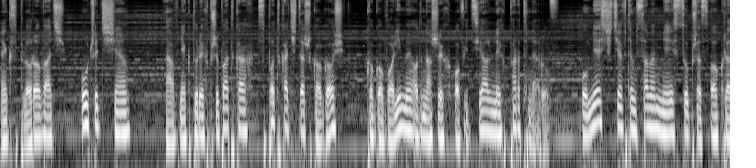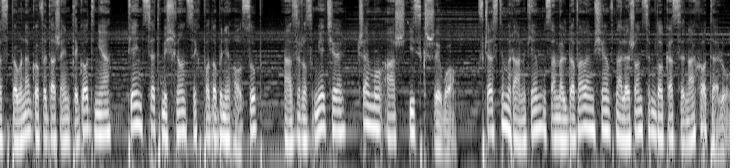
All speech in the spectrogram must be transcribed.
eksplorować, uczyć się, a w niektórych przypadkach spotkać też kogoś, kogo wolimy od naszych oficjalnych partnerów. Umieśćcie w tym samym miejscu przez okres pełnego wydarzeń tygodnia 500 myślących podobnie osób, a zrozumiecie, czemu aż iskrzyło. Wczesnym rankiem zameldowałem się w należącym do kasyna hotelu.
